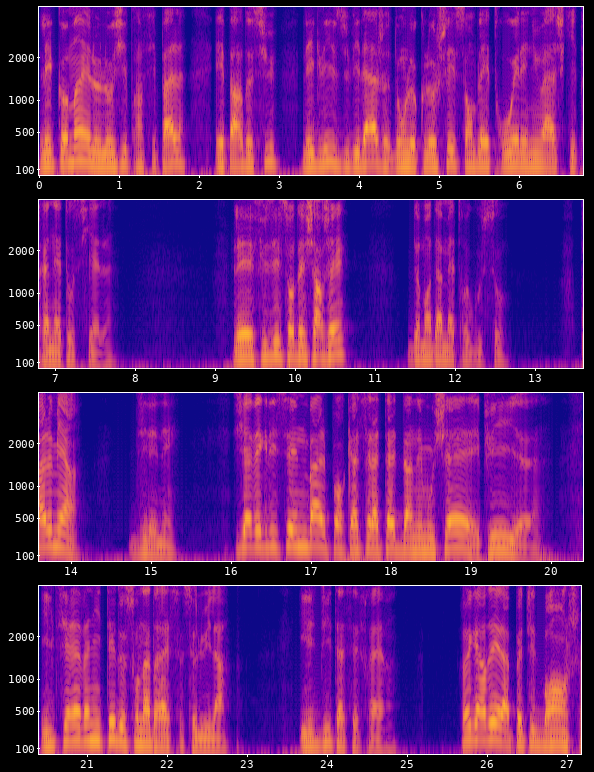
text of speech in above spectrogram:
les communs et le logis principal, et par-dessus, l'église du village dont le clocher semblait trouer les nuages qui traînaient au ciel. Les fusils sont déchargés? demanda maître Gousseau. Pas le mien, dit l'aîné. J'y avais glissé une balle pour casser la tête d'un émouchet, et puis. euh, Il tirait vanité de son adresse, celui-là. Il dit à ses frères. Regardez la petite branche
